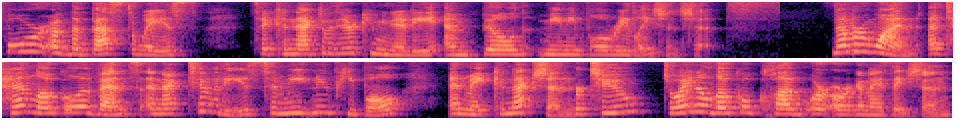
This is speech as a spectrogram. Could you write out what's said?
four of the best ways to connect with your community and build meaningful relationships. Number one, attend local events and activities to meet new people and make connections. Number two, join a local club or organization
